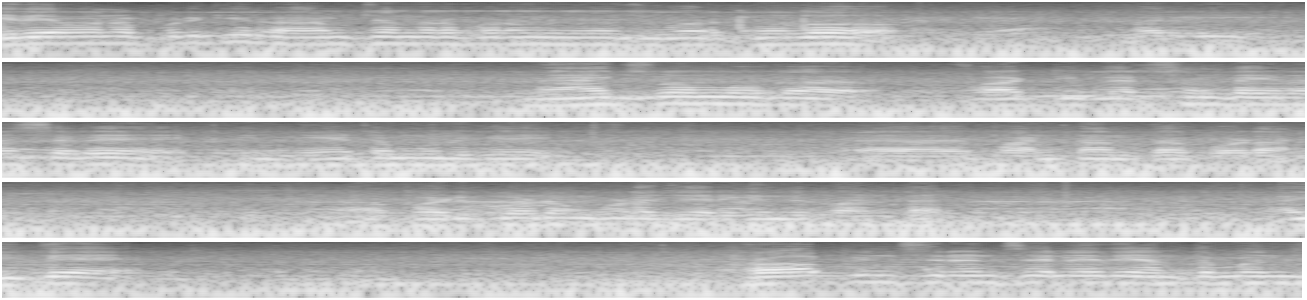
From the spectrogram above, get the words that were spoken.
ఏదేమైనప్పటికీ రామచంద్రపురం నియోజకవర్గంలో మరి మ్యాక్సిమం ఒక ఫార్టీ పర్సెంట్ అయినా సరే ఈ నీట మునిగి పంట అంతా కూడా పడిపోవడం కూడా జరిగింది పంట. అయితే క్రాప్ ఇన్సూరెన్స్ అనేది ఎంతమంది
